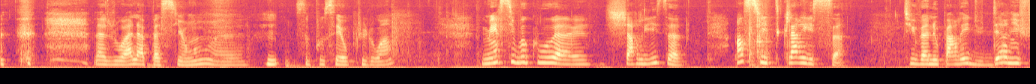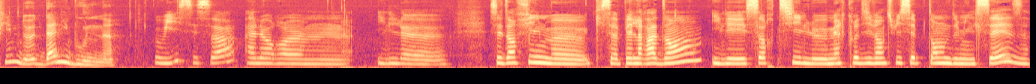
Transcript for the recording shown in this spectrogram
la joie, la passion, euh, hmm. se pousser au plus loin. Merci beaucoup, Charlize. Ensuite, Clarisse, tu vas nous parler du dernier film de Danny Boone. Oui, c'est ça. Alors, euh, c'est un film euh, qui s'appelle Radin. Il est sorti le mercredi 28 septembre 2016.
